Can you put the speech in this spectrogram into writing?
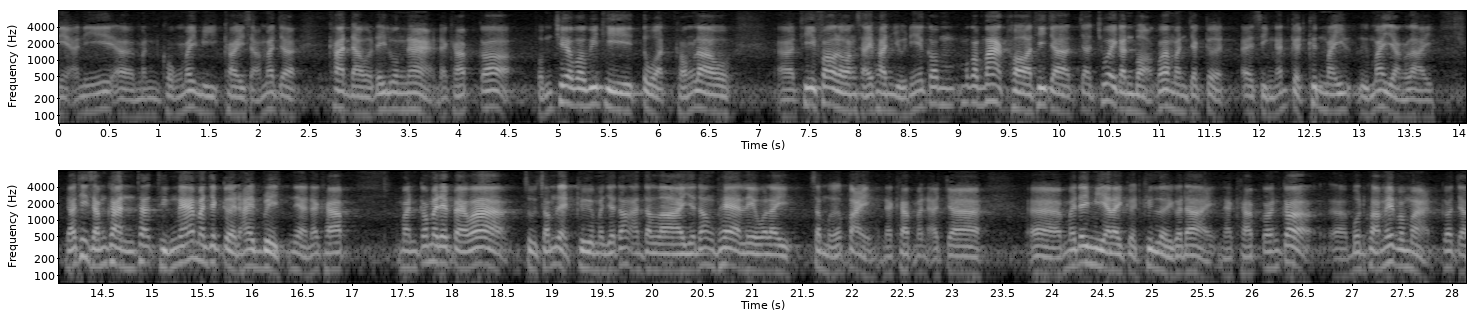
เนี่ยอันนี้มันคงไม่มีใครสามารถจะคาดเดาได้ล่วงหน้านะครับ ก็ผมเชื่อว่าวิธีตรวจของเราที่เฝ้าระวังสายพันธุ์อยู่นี้ก็ก็มากพอที่จะจะช่วยกันบอกว่ามันจะเกิดสิ่งนั้นเกิดขึ้นไหมหรือไม่อย่างไร และที่สำคัญถ้าถึงแม้มันจะเกิดไฮบริดเนี่ยนะครับมันก็ไม่ได้แปลว่าสูตรสำเร็จคือมันจะต้องอันตรายจะต้องแพร่เร็วอะไรเสมอไปนะครับ มันอาจจะไม่ได้มีอะไรเกิดขึ้นเลยก็ได้นะครับก็ก็บนความไม่ประมาทก็จะ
